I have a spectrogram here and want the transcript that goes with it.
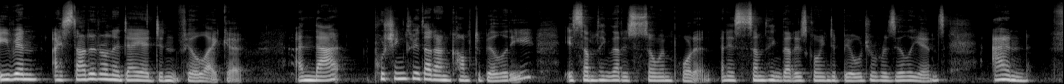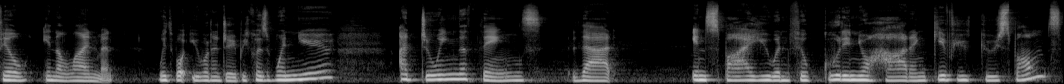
Even I started on a day I didn't feel like it. And that pushing through that uncomfortability is something that is so important and is something that is going to build your resilience and feel in alignment with what you want to do. Because when you are doing the things that inspire you and feel good in your heart and give you goosebumps,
